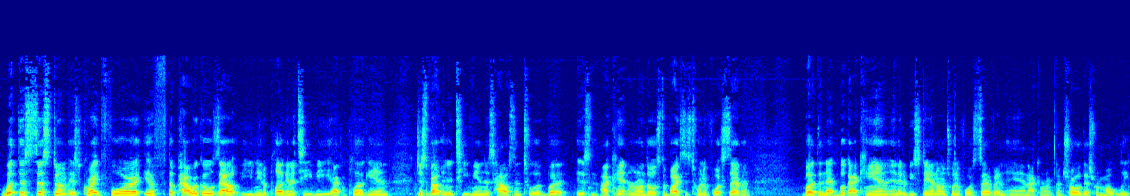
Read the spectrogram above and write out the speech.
with this system, it's great for if the power goes out, you need to plug in a TV. I can plug in just about any TV in this house into it, but it's I can't run those devices 24/7. But the netbook I can, and it'll be staying on 24/7, and I can control this remotely.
